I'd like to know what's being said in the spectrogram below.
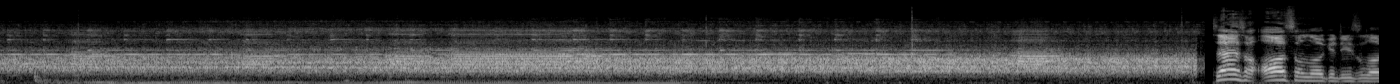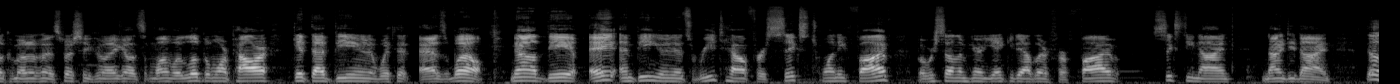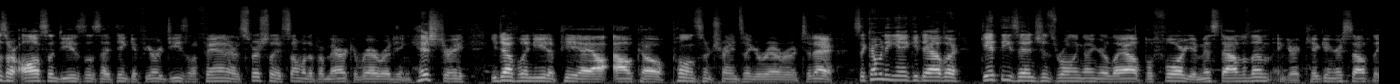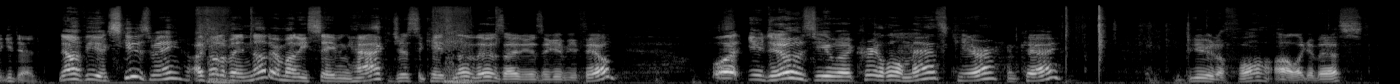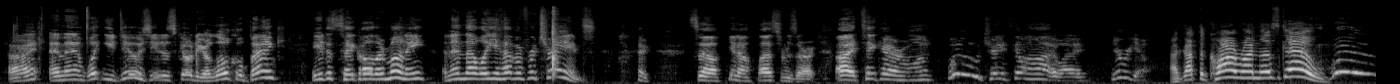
So that's an awesome looking diesel locomotive, especially if you want to get one with a little bit more power, get that B unit with it as well. Now the A and B units retail for six twenty five, but we're selling them here at Yankee Dabbler for five sixty nine ninety nine. Those are awesome diesels. I think if you're a diesel fan, or especially someone of American railroading history, you definitely need a PA Alco pulling some trains on your railroad today. So come to Yankee Dabbler, get these engines rolling on your layout before you missed out on them, and you're kicking yourself that you did. Now, if you excuse me, I thought of another money-saving hack, just in case none of those ideas I give you failed. What you do is you uh, create a little mask here, okay? Beautiful. Oh, look at this. All right, and then what you do is you just go to your local bank, you just take all their money, and then that way you have it for trains. so, you know, last resort. All right, take care, everyone. Woo, trains coming my way. Here we go. I got the car run. Let's go. Woo!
